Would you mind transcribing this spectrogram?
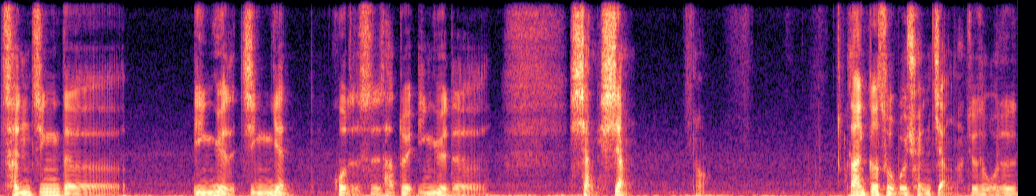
曾经的音乐的经验，或者是他对音乐的想象？哦，当然歌词我不会全讲啊，就是我是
